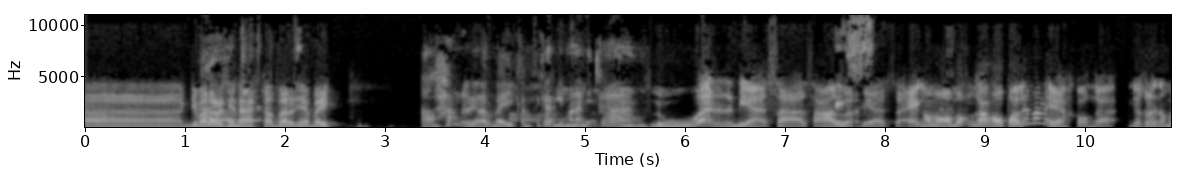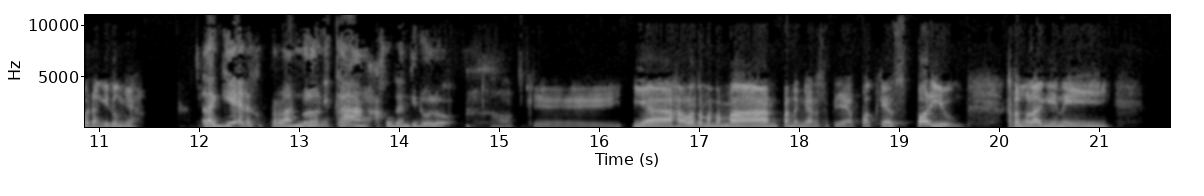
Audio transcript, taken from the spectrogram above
Gimana Halo. Reskina? Kabarnya baik? Alhamdulillah baik. Kang Fikar gimana nih Kang? Luar biasa, sangat luar biasa. Eh ngomong-ngomong Kang Opalnya mana ya? Kok nggak nggak kelihatan badang hidungnya? Lagi ada keperluan dulu nih Kang, aku ganti dulu. Oke. Iya, halo teman-teman, pendengar setia podcast Porium. Ketemu lagi nih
